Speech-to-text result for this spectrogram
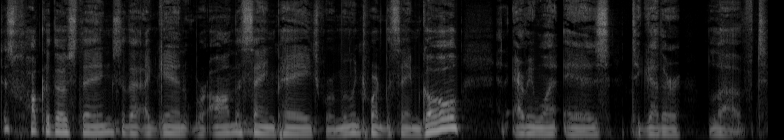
Just talk of those things so that again we're on the same page, we're moving toward the same goal, and everyone is together loved.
